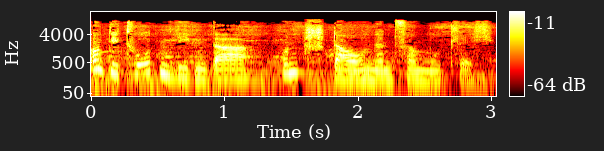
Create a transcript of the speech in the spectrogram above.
Und die Toten liegen da und staunen vermutlich.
